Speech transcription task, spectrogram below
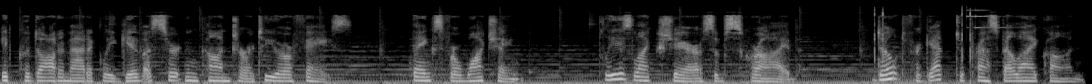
it could automatically give a certain contour to your face. Thanks for watching. Please like share subscribe. Don't forget to press bell icon.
